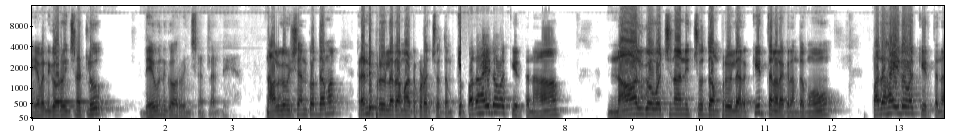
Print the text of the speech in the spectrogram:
ఎవరిని గౌరవించినట్లు? దేవుని గౌరవించినట్లండి. నాలుగో విషయానికి వద్దామా? రెండు ప్రియులరా మాట కూడా చూద్దాం. పదహైదవ కీర్తన. నాలుగో వచనాన్ని చూద్దాం ప్రియులర. కీర్తనల గ్రంథము. పదహైదవ కీర్తన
